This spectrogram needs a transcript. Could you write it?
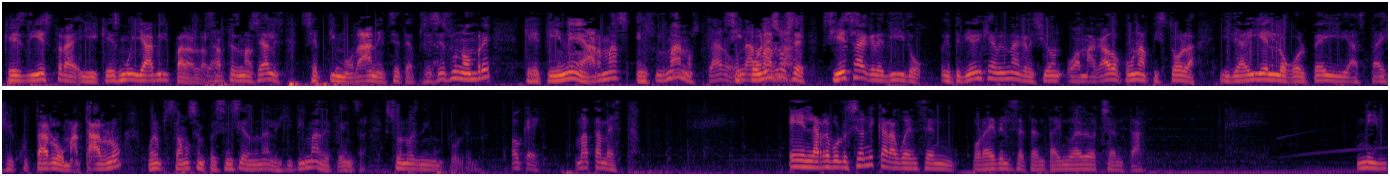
que es diestra y que es muy hábil para las Claro. artes marciales, séptimo dan, etcétera. Pues ese es un hombre que tiene armas en sus manos. Claro, si con eso se, si es agredido, y tiene que haber una agresión o amagado con una pistola y de ahí él lo golpea y hasta ejecutarlo matarlo, bueno, pues estamos en presencia de una legítima defensa. Eso no es ningún problema. Ok, mátame esta. En la revolución nicaragüense, en- por ahí del 79-80, mi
